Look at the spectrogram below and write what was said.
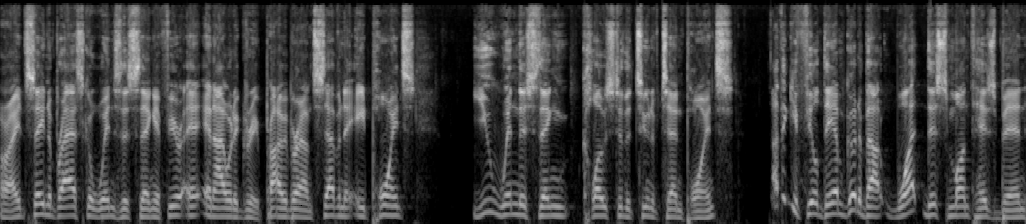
all right, say Nebraska wins this thing. If you're, and I would agree, probably around seven to eight points. You win this thing close to the tune of ten points. I think you feel damn good about what this month has been,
